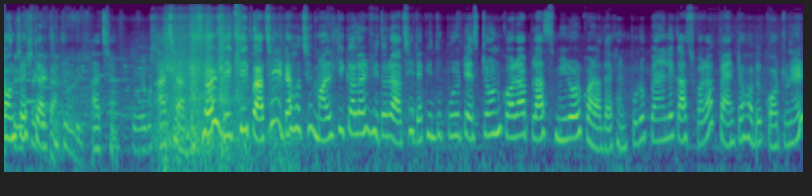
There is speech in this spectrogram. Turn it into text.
পঞ্চাশ টাকা। আচ্ছা। আচ্ছা স্যার দেখতেই পাচ্ছেন এটা হচ্ছে মাল্টি কালার ভিতরে আছে এটা কিন্তু পুরো স্টোন করা প্লাস মিরর করা দেখেন পুরো প্যানেলে কাজ করা প্যান্টটা হবে কটনের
